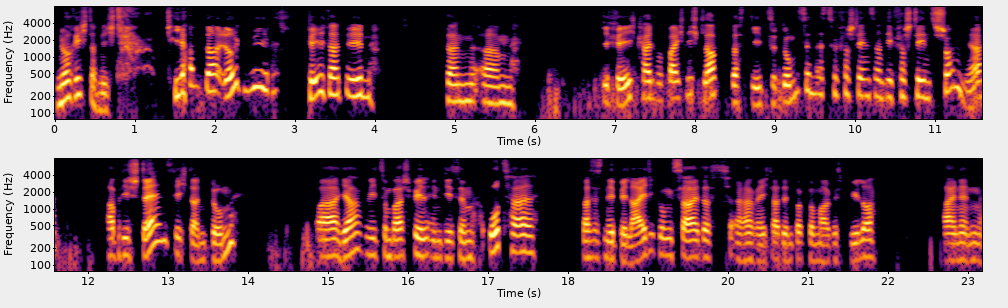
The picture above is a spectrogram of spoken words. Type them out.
Nur Richter nicht. die haben da irgendwie, fehlt da denen dann ähm, die Fähigkeit, wobei ich nicht glaube, dass die zu dumm sind, es zu verstehen, sondern die verstehen es schon, ja. Aber die stellen sich dann dumm, äh, ja, wie zum Beispiel in diesem Urteil, dass es eine Beleidigung sei, dass, äh, wenn ich da den Dr. Markus Bühler einen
